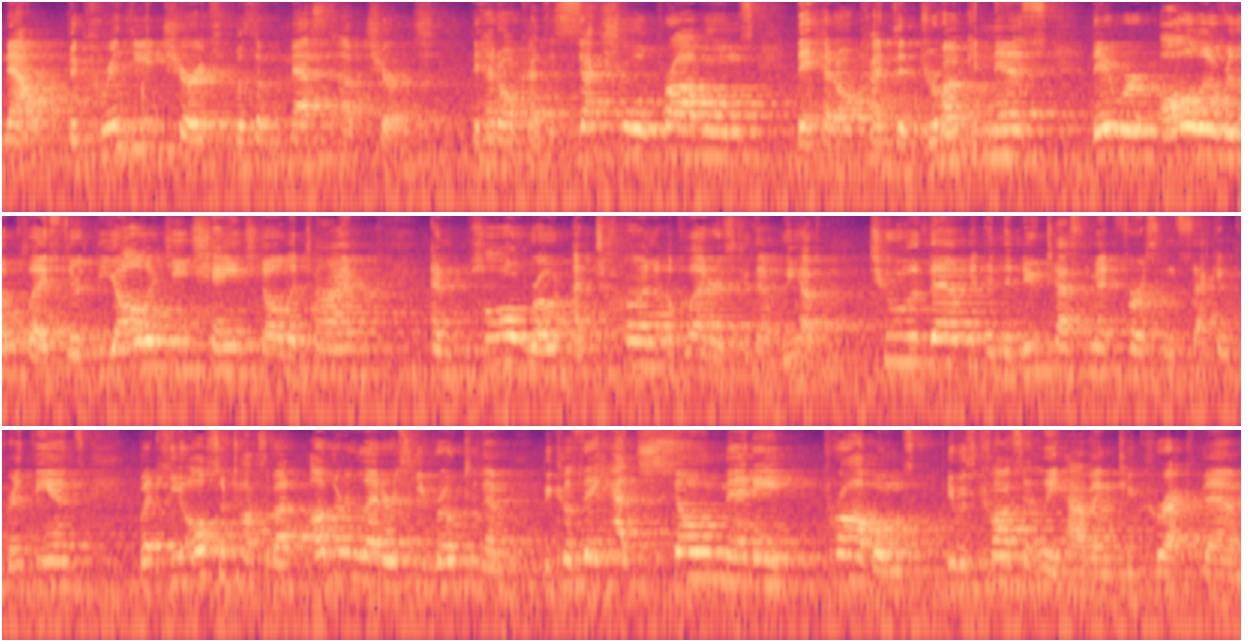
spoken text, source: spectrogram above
Now, the Corinthian church was a messed up church. They had all kinds of sexual problems, they had all kinds of drunkenness, they were all over the place. Their theology changed all the time. And Paul wrote a ton of letters to them. We have two of them in the New Testament, 1st and 2nd Corinthians, but he also talks about other letters he wrote to them because they had so many problems, he was constantly having to correct them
